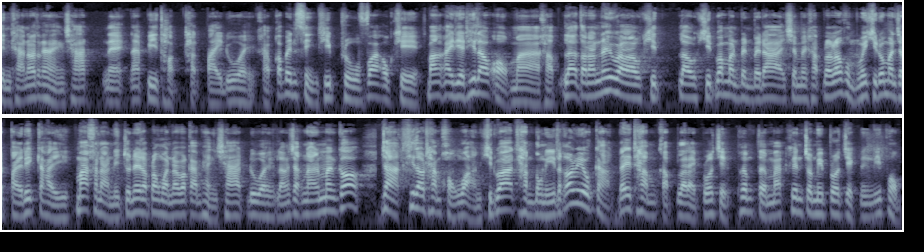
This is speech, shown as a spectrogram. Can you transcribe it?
สินค้านวัตกรรมแห่งชาติในในปีถัดถัดไปด้วยครับก็เป็นสิ่งที่ proof ว่าโอเค บางไอเดียที่เราออกมาครับแล้วตอนนั้นที่เราคิดเราคิดว่ามันเป็นไปได้ใช่ไหมครับแล้วเราผมไม่คิดว่ามันจะไปได้ไกลมากขนาดนี้จนได้รับรางวัลนวัตกรรมแห่งชาติด้วย หลังจากนั้นมันก็จากที่เราทำของหวานคิดว่าทำตรงนี้แล้วก็มีโอกาสได้ทำกับหลายๆโปรเจกต์เพิ่มเติมมากขึ้นจนมีโปรเจกต์หนึ่งที่ผม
